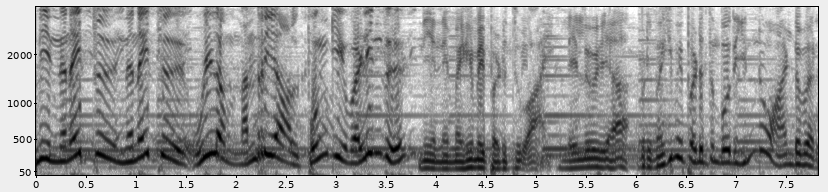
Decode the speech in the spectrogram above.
நீ நினைத்து நினைத்து உள்ளம் நன்றியால் பொங்கி வழிந்து நீ என்னை மகிமைப்படுத்துவாய். இப்படி மகிமைப்படுத்தும் போது இன்னும் ஆண்டவர்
